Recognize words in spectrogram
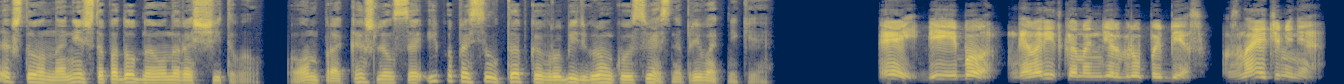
Так что на нечто подобное он и рассчитывал. Он прокашлялся и попросил Тапка врубить громкую связь на приватнике. «Эй, Би-Бо!» — говорит командир группы «Бес». «Знаете меня?»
